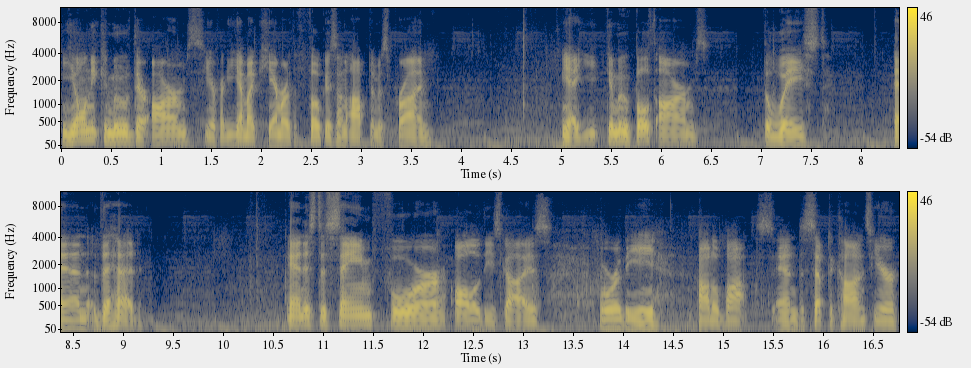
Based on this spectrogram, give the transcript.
you only can move their arms. Here, if I can get my camera to focus on Optimus Prime. Yeah, you can move both arms, the waist, and the head. And it's the same for all of these guys, for the Autobots and Decepticons here.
